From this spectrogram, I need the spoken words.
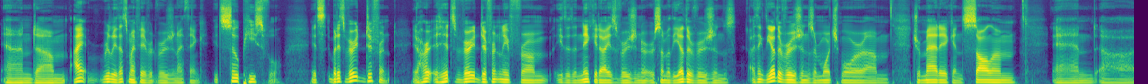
And um, I really, that's my favorite version, I think. It's so peaceful. It's But it's very different. It, har- it hits very differently from either the Naked Eyes version or, or some of the other versions. I think the other versions are much more um, dramatic and solemn and uh,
